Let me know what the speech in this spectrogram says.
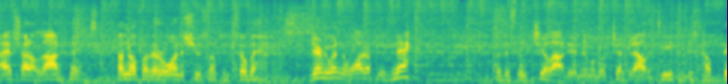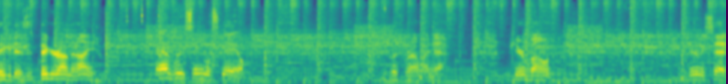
I have shot a lot of things. I don't know if I've ever wanted to shoot something so bad. Jeremy went in the water up to his neck. Let this thing chill out, dude, and then we'll go check it out, the teeth and just how big it is. It's bigger around than I am. Every single scale what's around my neck. Pure bone. And Jeremy said,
